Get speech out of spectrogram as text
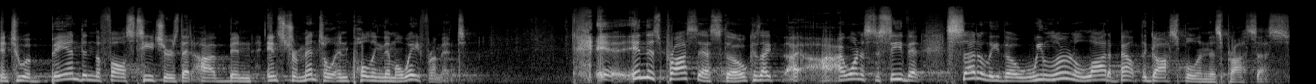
and to abandon the false teachers that have been instrumental in pulling them away from it. In this process, though, because I, I, I, want us to see that subtly, though, we learn a lot about the gospel in this process.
